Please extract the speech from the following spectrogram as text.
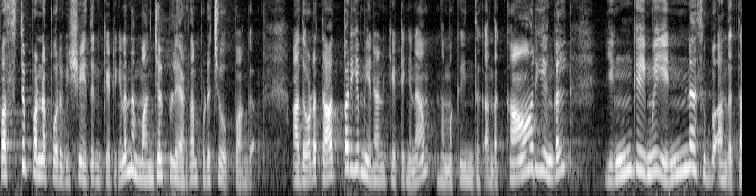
ஃபஸ்ட்டு பண்ண போகிற விஷயம் எதுன்னு கேட்டிங்கன்னா இந்த மஞ்சள் பிள்ளையார் தான் பிடிச்சி வைப்பாங்க. அதோட தாத்பரியம் என்னன்னு கேட்டிங்கன்னா நமக்கு இந்த அந்த காரியங்கள் எங்கேயுமே என்ன சுப அந்த த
